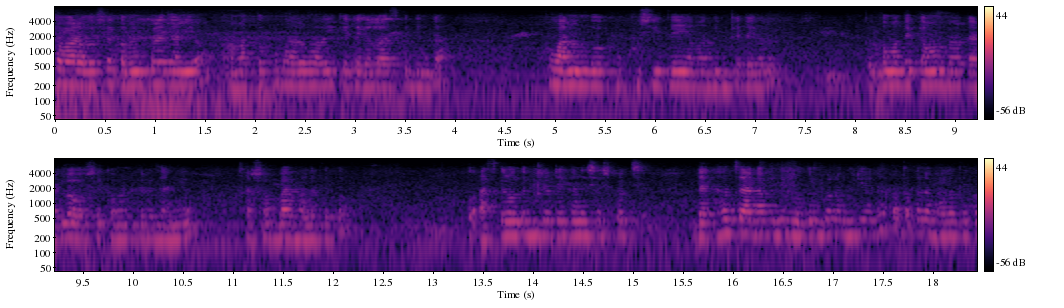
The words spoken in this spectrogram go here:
সবার অবশ্যই কমেন্ট করে জানিও। আমার তো খুব ভালোভাবেই কেটে গেল আজকের দিনটা। খুব আনন্দ, খুব খুশিতেই আমার দিন কেটে গেল। তো তোমাদের কেমনভাবে কাটলো অবশ্যই কমেন্ট করে জানিও। আর সবাই ভালো থেকো। তো আজকের মতো ভিডিওটা এখানে শেষ করছি। দেখা হচ্ছে আগামী দিন নতুন কোনো ভিডিও নেই ততক্ষণে ভালো থেকো,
